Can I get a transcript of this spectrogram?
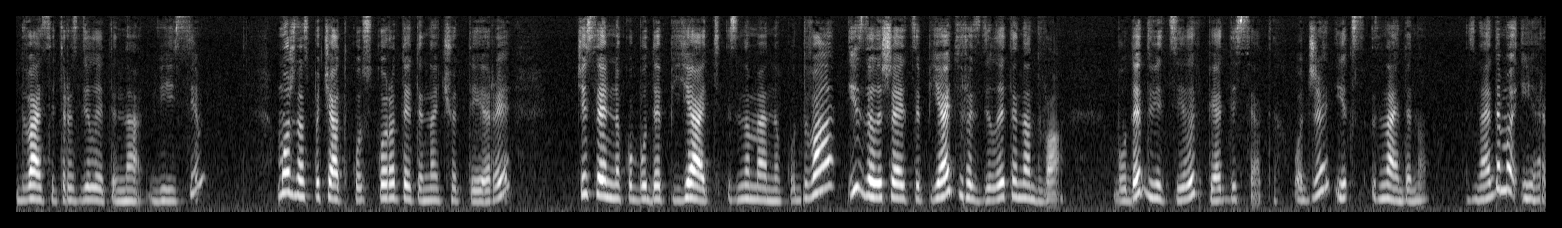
20 розділити на 8. Можна спочатку скоротити на 4. Чисельнику буде 5, знаменнику 2, і залишається 5 розділити на 2. Буде 2,5. Отже, х знайдено. Знайдемо y.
